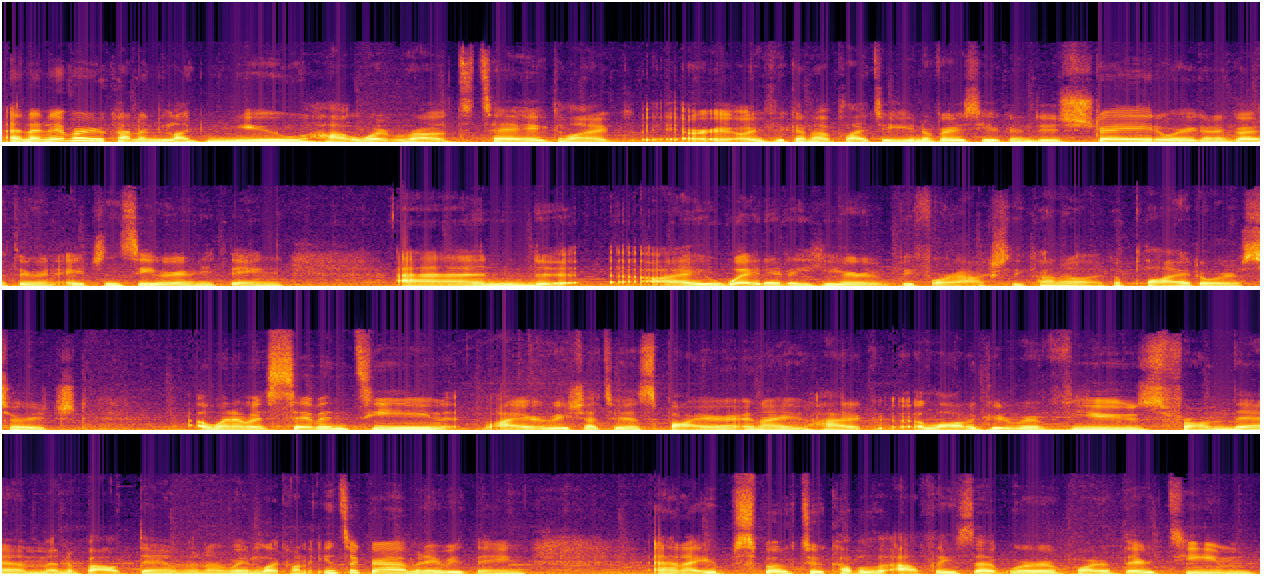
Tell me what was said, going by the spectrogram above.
and I never kind of like knew how what route to take, like or if you're gonna apply to a university, you're gonna do straight, or you're gonna go through an agency or anything. And I waited a year before I actually kind of like applied or searched. Uh, when I was 17, I reached out to Aspire and I had a lot of good reviews from them and about them and I went like on Instagram and everything. And I spoke to a couple of athletes that were part of their team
